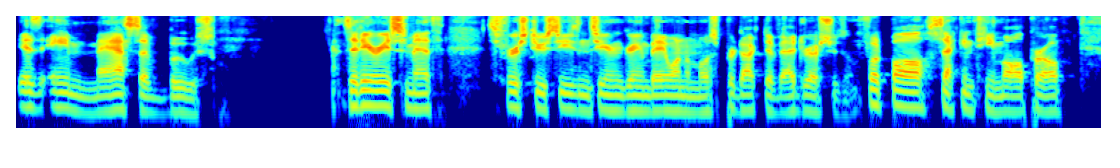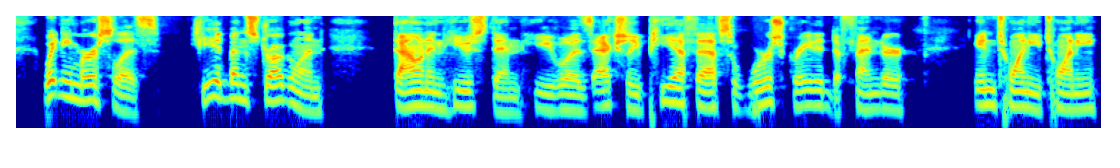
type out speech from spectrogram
is a massive boost. Za'Darius Smith, his first two seasons here in Green Bay, one of the most productive edge rushers in football, second team All Pro. Whitney Mercilus, he had been struggling down in Houston. He was actually PFF's worst graded defender in 2020.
